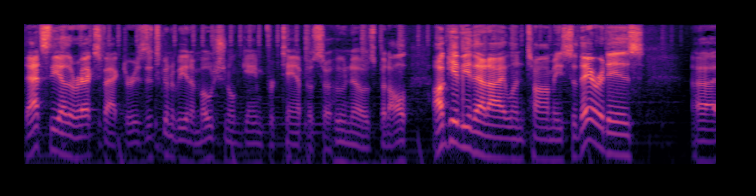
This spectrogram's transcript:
That's the other X factor is it's going to be an emotional game for Tampa, so who knows, but I'll I'll give you that island, Tommy. So there it is. Uh,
